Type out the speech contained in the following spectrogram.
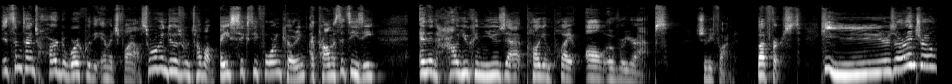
it's sometimes hard to work with the image file. So, what we're going to do is we're going to talk about base 64 encoding. I promise it's easy. And then how you can use that plug and play all over your apps. Should be fun. But first, here's our intro.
